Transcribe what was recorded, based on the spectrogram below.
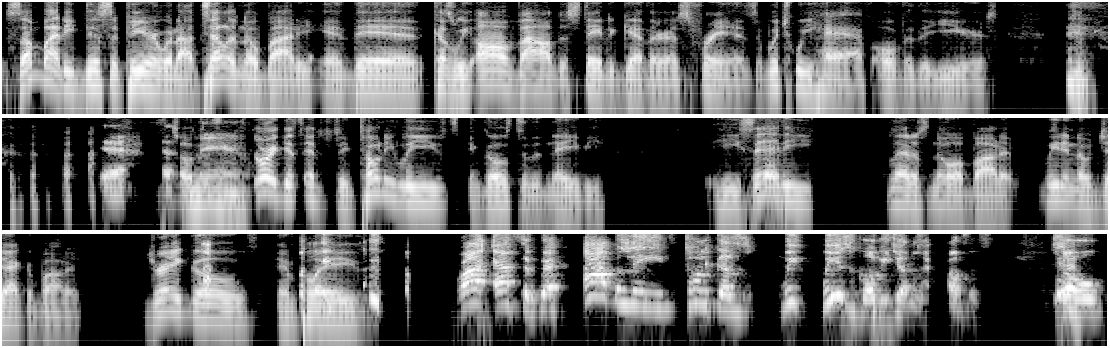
somebody disappeared without telling nobody, and then because we all vowed to stay together as friends, which we have over the years. Yeah, that's so the story gets interesting. Tony leaves and goes to the Navy. He said he let us know about it. We didn't know jack about it. Dre goes and plays. right after grad, I believe Tony, because we, we used to go to each other's houses. So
